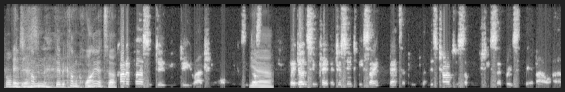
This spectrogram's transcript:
Well, they It doesn't- become they become quieter. What kind of person do you, do you actually want? Because it Yeah, they don't seem clear. They just seem to be saying better people. And this chimes with something she said recently about um,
